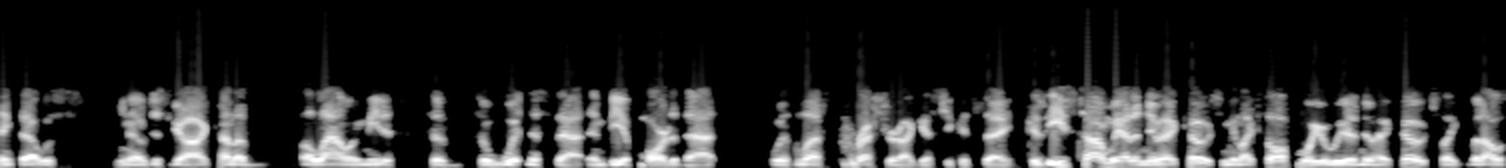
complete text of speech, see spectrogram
think that was You know, just God kind of allowing me to to to witness that and be a part of that with less pressure, I guess you could say. Because each time we had a new head coach, I mean, like sophomore year we had a new head coach, like, but I was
